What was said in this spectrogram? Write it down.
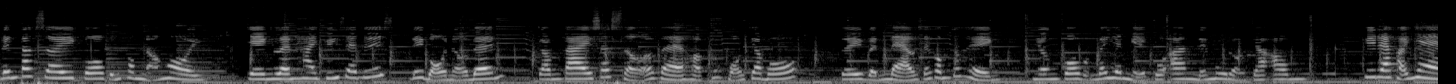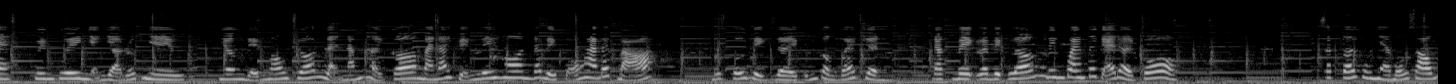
đến taxi cô cũng không nỡ ngồi, chèn lên hai chuyến xe buýt, đi bộ nửa bến, trong tay sách sữa về hộp thuốc bổ cho bố. Tuy Vĩnh Đạo sẽ không xuất hiện, nhưng cô vẫn lấy danh nghĩa của anh để mua đồ cho ông. Khi ra khỏi nhà, Quyên Quyên nhận dò rất nhiều, nhưng điểm mấu chốt lại nắm thời cơ mà nói chuyện ly hôn đã bị phổ hoa bác bỏ. Bất cứ việc gì cũng cần quá trình, đặc biệt là việc lớn liên quan tới cả đời cô. Sắp tới khu nhà bố sống,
